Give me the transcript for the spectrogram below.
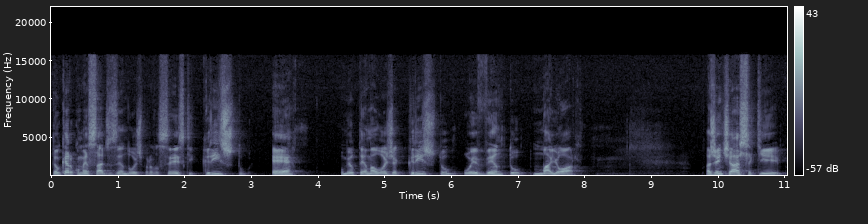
Então, eu quero começar dizendo hoje para vocês que Cristo é. O meu tema hoje é Cristo, o evento maior. A gente acha que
